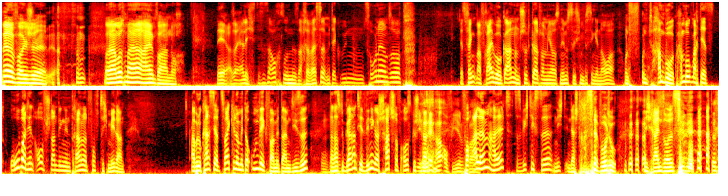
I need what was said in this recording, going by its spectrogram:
Perle vorgestellt. Und dann muss man ja heimfahren noch. Nee, also ehrlich, das ist auch so eine Sache, weißt du, mit der grünen Zone und so. Pff. Jetzt fängt mal Freiburg an und Stuttgart von mir aus nimmst du sich ein bisschen genauer. Und, und Hamburg. Hamburg macht jetzt ober den Aufstand wegen den 350 Metern. Aber du kannst ja zwei Kilometer Umweg fahren mit deinem Diesel, dann hast du garantiert weniger Schadstoff ja, ausgestoßen. ja, auf jeden Vor Fall. allem halt, das Wichtigste, nicht in der Straße, wo du nicht rein sollst. Das,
